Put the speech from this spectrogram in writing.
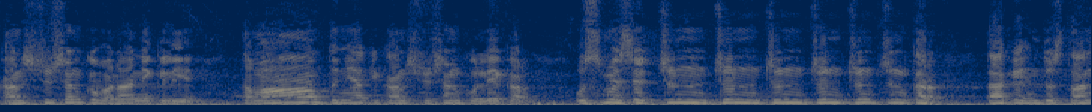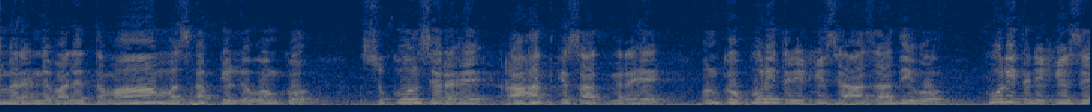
कॉन्स्टिट्यूशन को बनाने के लिए, तमाम दुनिया के कॉन्स्टिट्यूशन को लेकर, उसमें से चुन चुन चुन चुन चुन चुन कर, ताकि हिंदुस्तान में रहने वाले तमाम मज़हब के लोगों को सुकून से रहे, राहत के साथ में रहे, उनको पूरी तरीके से आज़ादी हो पूरी तरीके से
